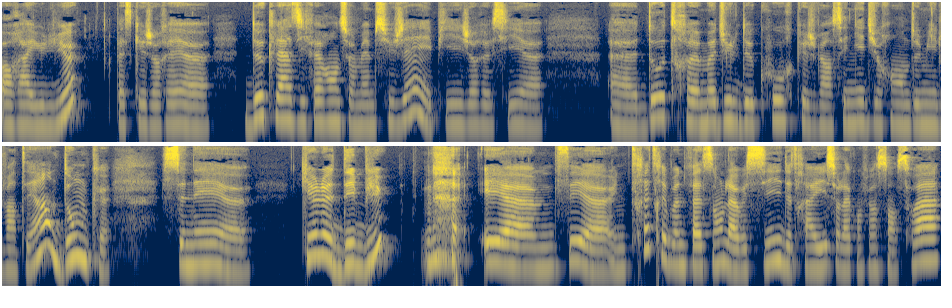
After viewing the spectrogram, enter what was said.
aura eu lieu, parce que j'aurai deux classes différentes sur le même sujet et puis j'aurai aussi euh, euh, d'autres modules de cours que je vais enseigner durant 2021. Donc ce n'est euh, que le début et c'est une très très bonne façon là aussi de travailler sur la confiance en soi,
